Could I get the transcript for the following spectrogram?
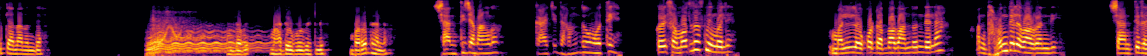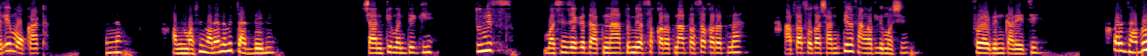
कॅन द्या. म्हणलं बाई, महादेव भेटले. बरं झालं. शांतीच्या मांग कायची धामधूम होती. काही समजलंच नाही मला. मला लवकर डब्बा बांधून दिला आणि धावून गेले वावरांनी. शांती झाली मोकाट. आणि मशीन वाल्याला मी चाट दिली. शांती म्हणते की तुम्हीच मशीन जगे जात ना तुम्ही असं करत ना तसं करत ना. आता स्वतः शांतीने सांगितली मशीन सोयाबीन काढायची. अरे जाबू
